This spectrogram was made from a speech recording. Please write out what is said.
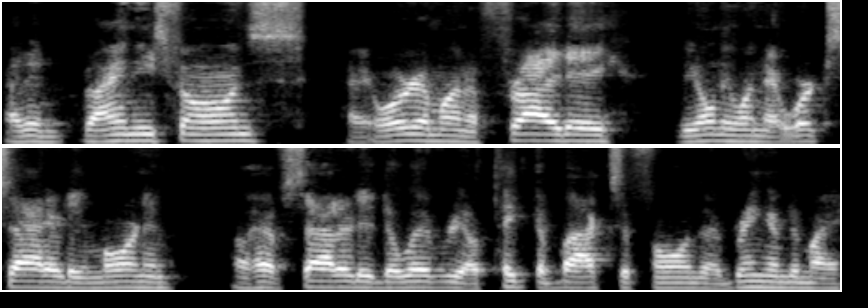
I've been buying these phones. I order them on a Friday the only one that works Saturday morning. I'll have Saturday delivery. I'll take the box of phones. I bring them to my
